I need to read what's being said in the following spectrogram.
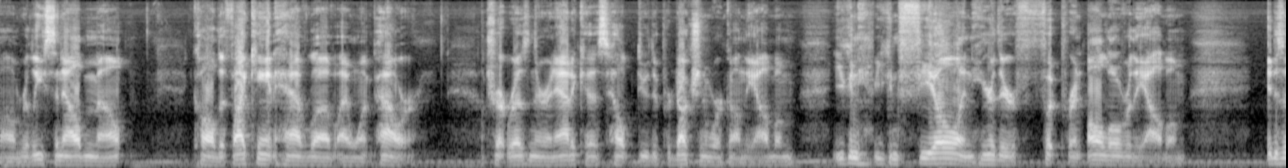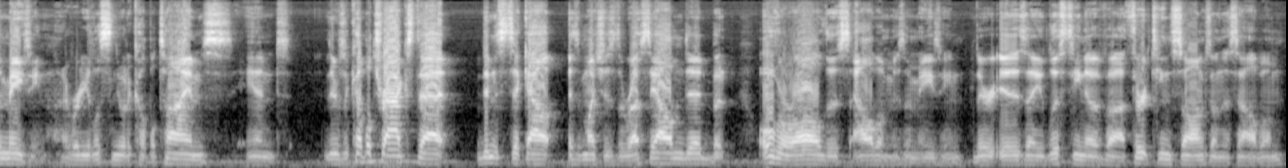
uh, released an album out called If I Can't Have Love, I Want Power. Trent Reznor and Atticus helped do the production work on the album. You can you can feel and hear their footprint all over the album. It is amazing. I've already listened to it a couple times, and there's a couple tracks that didn't stick out as much as the rest of the album did, but overall, this album is amazing. There is a listing of uh, 13 songs on this album,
